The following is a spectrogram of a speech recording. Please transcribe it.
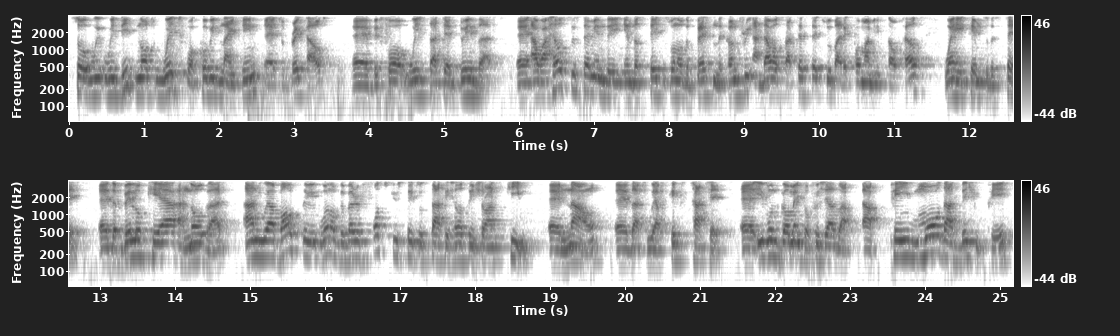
So we, we did not wait for COVID nineteen to break out before we started doing that. our health system in the in the state is one of the best in the country, and that was attested to by the former Minister of Health when he came to the state. the Bello Care and all that and we're about the, one of the very first few states to start a health insurance scheme uh, now uh, that we have kick-started. Uh, even government officials are, are paying more than they should pay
